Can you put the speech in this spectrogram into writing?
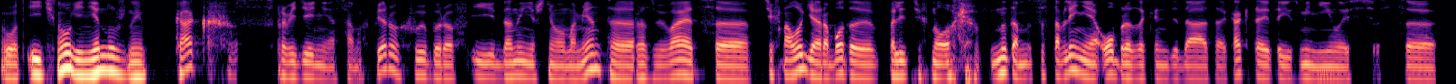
Вот, и технологии не нужны. Как с проведения самых первых выборов и до нынешнего момента развивается технология работы политтехнологов? Ну, там, составление образа кандидата, как-то это изменилось с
